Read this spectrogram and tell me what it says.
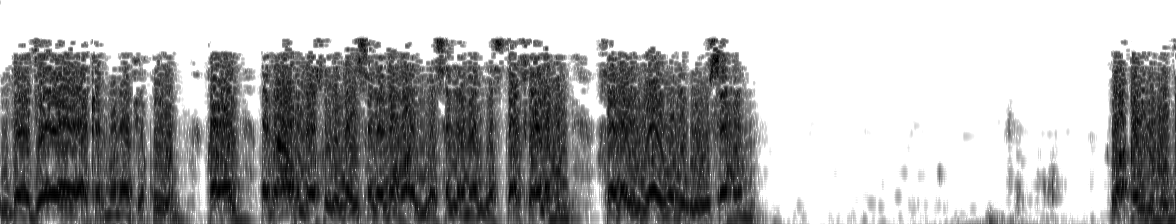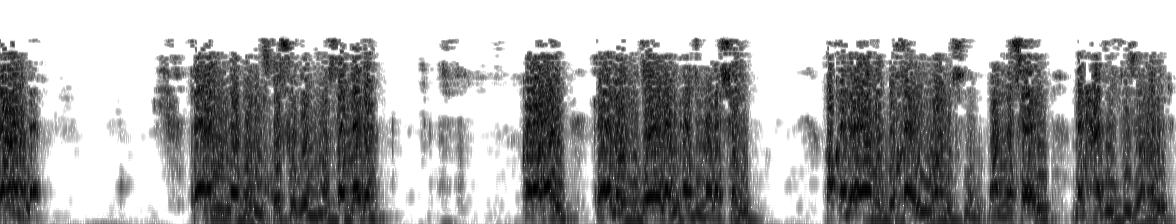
إذا جاءك المنافقون. قال ودعاهم رسول الله صلى الله عليه وسلم ليستغفر لهم فلووا رؤوسهم. وقوله تعالى كأنهم خشب مسندة قال كانوا رجالا أجمل شيء. وقد رواه البخاري ومسلم والنسائي من حديث زهير.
